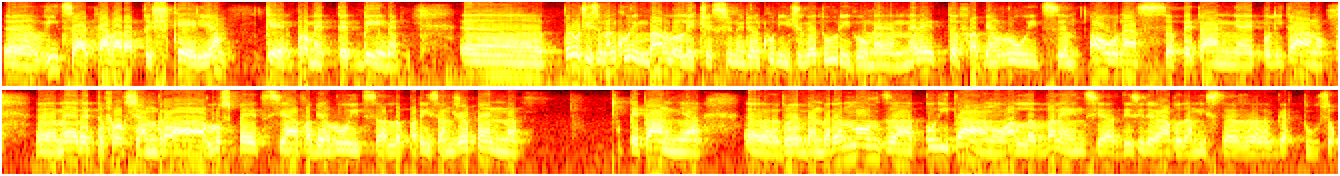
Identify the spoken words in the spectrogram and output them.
eh, Viza Kavarat Schelia che promette bene. Eh, però ci sono ancora in ballo le cessioni di alcuni giocatori come Meret, Fabian Ruiz, Aunas, Petagna e Politano. Eh, Meret forse andrà allo Spezia, Fabian Ruiz al Paris Saint-Germain. Petagna eh, dovrebbe andare al Monza, Politano al Valencia, desiderato da mister Gattuso,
